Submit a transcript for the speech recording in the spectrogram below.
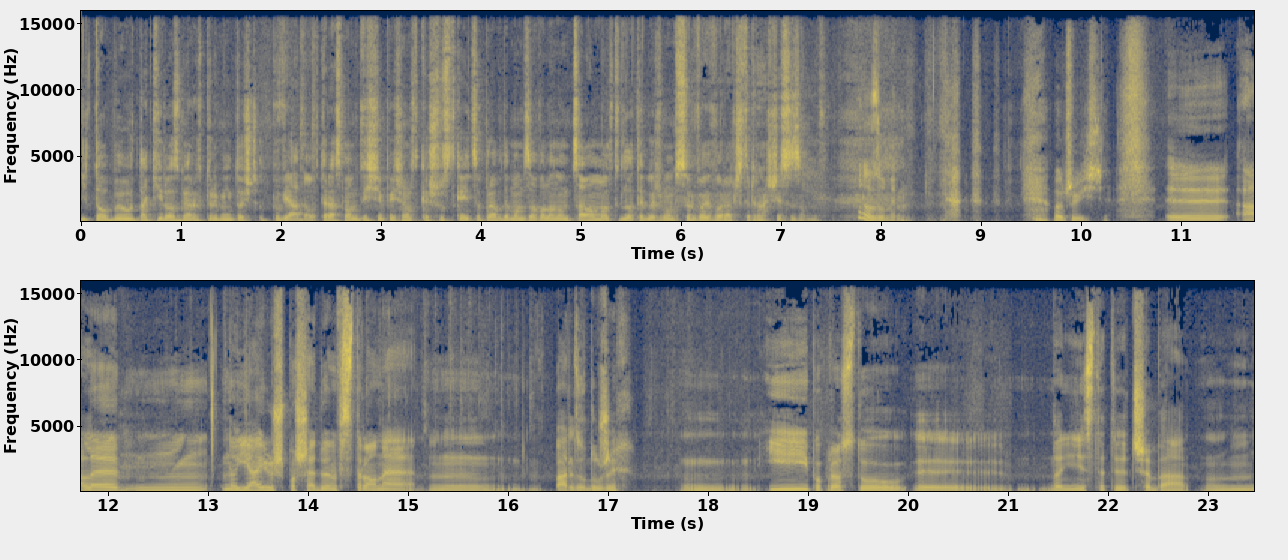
i to był taki rozmiar, który mi dość odpowiadał. Teraz mam 256 i co prawda mam zawaloną całą, ale to dlatego, że mam Survivora 14 sezonów. Rozumiem. Oczywiście. Yy, ale mm, no ja już poszedłem w stronę mm, bardzo dużych i po prostu y, no niestety trzeba mm,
